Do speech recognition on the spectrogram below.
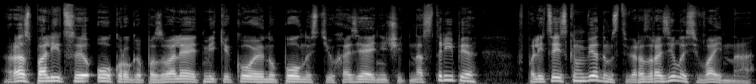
Раз полиция округа позволяет Микки Коэну полностью хозяйничать на стрипе, в полицейском ведомстве разразилась война.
